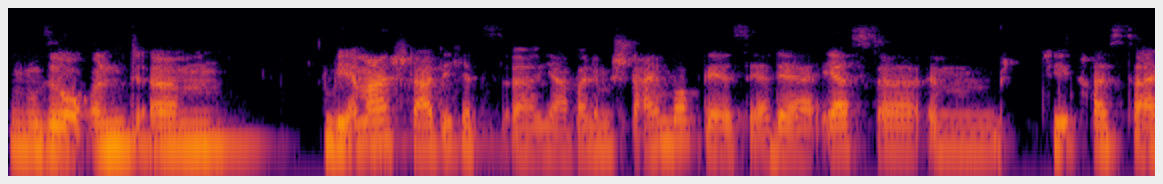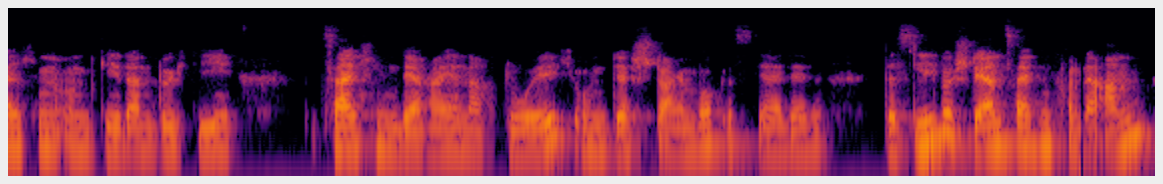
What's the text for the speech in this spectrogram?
so, und ähm, wie immer starte ich jetzt äh, ja bei dem Steinbock, der ist ja der erste im Tierkreiszeichen und gehe dann durch die Zeichen der Reihe nach durch. Und der Steinbock ist ja der, das liebe Sternzeichen von der An.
